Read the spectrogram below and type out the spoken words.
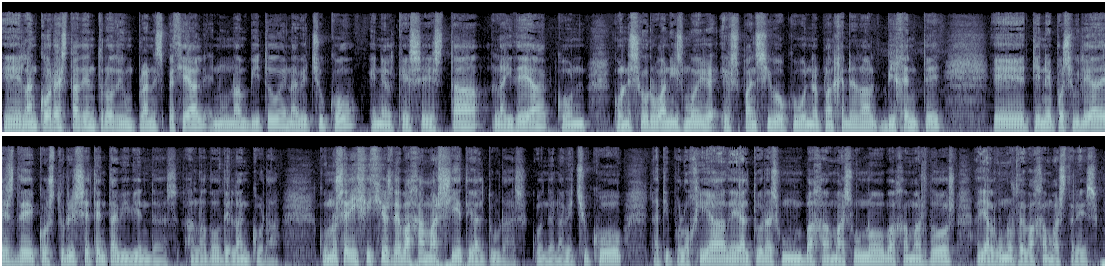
El Áncora está dentro de un plan especial en un ámbito, en Avechuco, en el que se está la idea, con, con ese urbanismo expansivo que hubo en el plan general vigente, eh, tiene posibilidades de construir 70 viviendas al lado del Áncora, con unos edificios de baja más 7 alturas, cuando en Avechuco la tipología de altura es un baja más 1, baja más 2, hay algunos de baja más 3.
